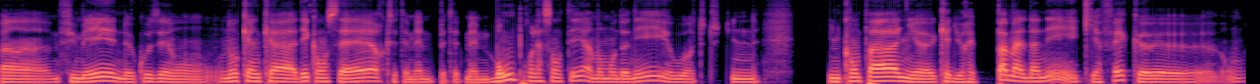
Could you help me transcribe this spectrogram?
ben, fumer ne causait en, aucun cas des cancers, que c'était même peut-être même bon pour la santé à un moment donné, ou toute une, une campagne euh, qui a duré pas mal d'années et qui a fait que on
